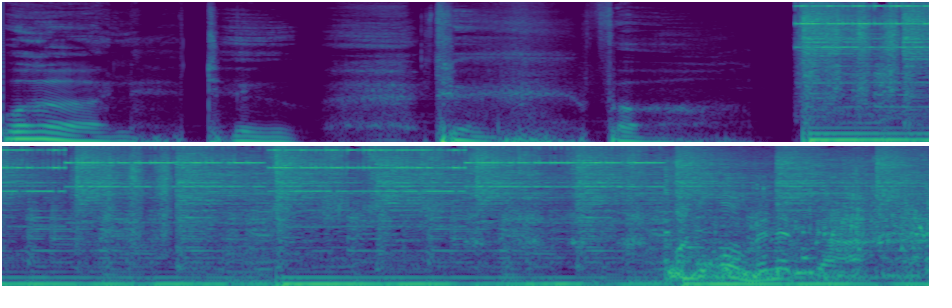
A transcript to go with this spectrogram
One, two, three, four. Twenty-four minutes, guys.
